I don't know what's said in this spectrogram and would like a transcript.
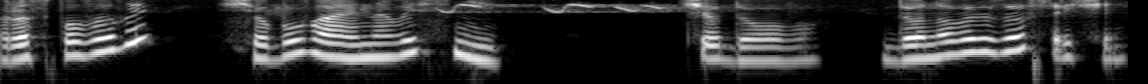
Розповіли, що буває навесні? Чудово! До нових зустрічей!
